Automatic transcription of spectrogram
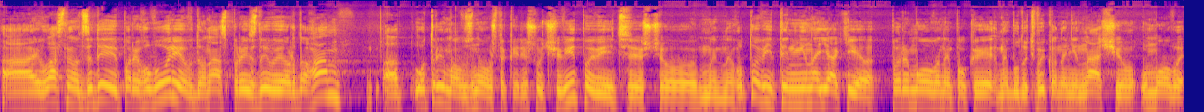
А, власне, от з ідеєю переговорів до нас приїздив і Ердоган, а отримав знову ж таки рішучу відповідь, що ми не готові йти ні на які перемовини, поки не будуть виконані наші умови.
